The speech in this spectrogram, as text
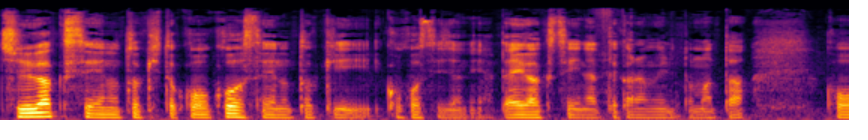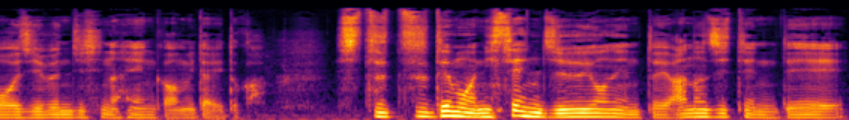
中学生の時と高校生の時、高校生じゃねえや、大学生になってから見るとまた、こう自分自身の変化を見たりとかしつつ、でも2014年というあの時点で、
